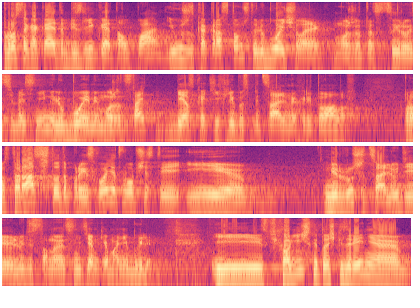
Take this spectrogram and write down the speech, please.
просто какая-то безликая толпа, и ужас как раз в том, что любой человек может ассоциировать себя с ними, любой может стать без каких-либо специальных ритуалов. Просто раз что-то происходит в обществе, и мир рушится, а люди, люди становятся не тем, кем они были. И с психологической точки зрения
